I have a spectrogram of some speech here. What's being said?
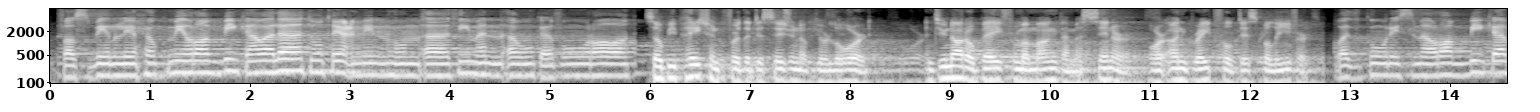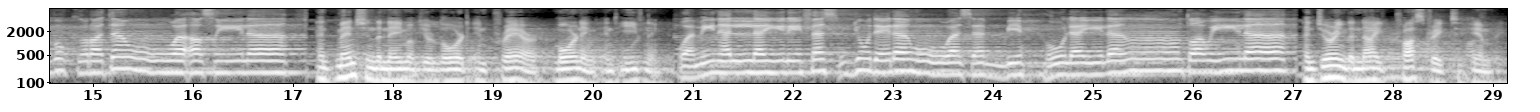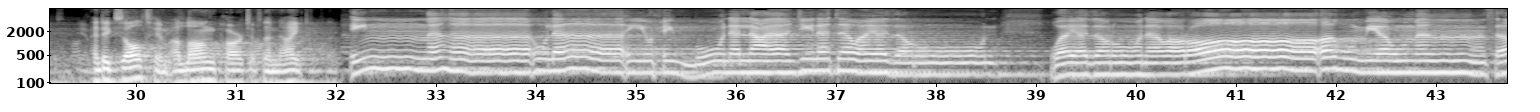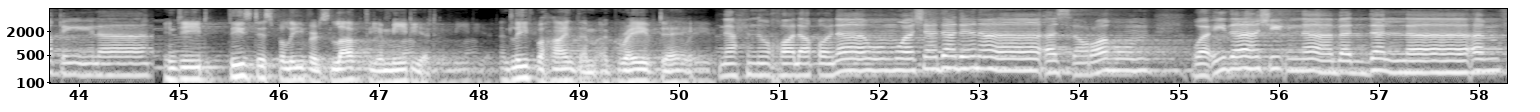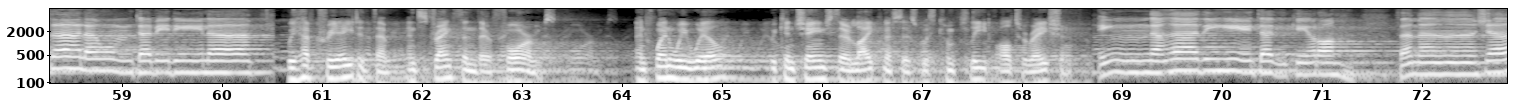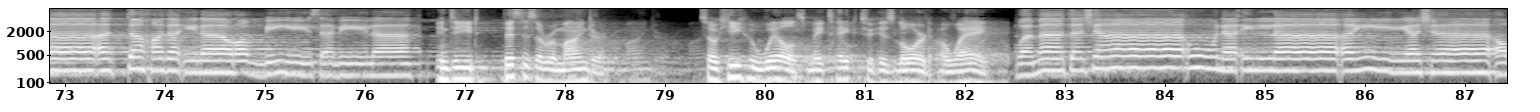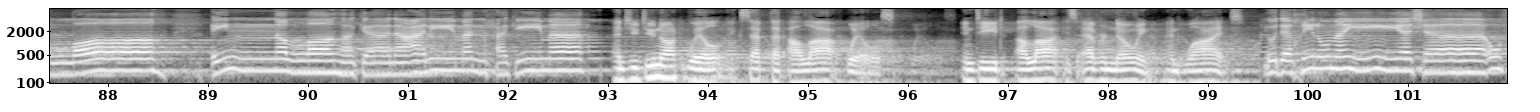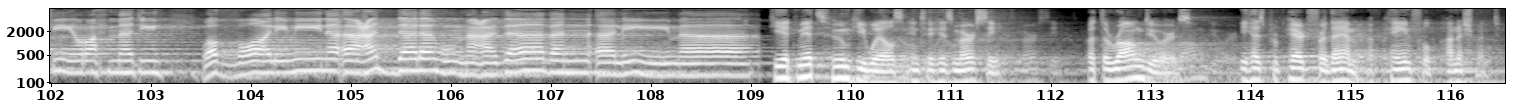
فاصبر لحكم ربك ولا تطع منهم آثما أو كفورا So be patient for the decision of your Lord, and do not obey from among them a sinner or ungrateful disbeliever. واذكر اسم ربك بكرة وأصيلا And mention the name of your Lord in prayer, morning and evening. ومن الليل فاسجد له وسبحه ليلا طويلا And during the night prostrate to him, and exalt him a long part of the night. إن هؤلاء يحبون العاجلة ويذرون ويذرون وراءهم يوما ثقيلا Indeed, these disbelievers love the immediate and leave behind them a grave day. نحن خلقناهم وشددنا أسرهم We have created them and strengthened their forms. And when we will, we can change their likenesses with complete alteration. Indeed, this is a reminder. So he who wills may take to his Lord a way. وما تشاءون إلا أن يشاء الله إن الله كان عليما حكيما And you do not will except that Allah wills. Indeed, Allah is ever knowing and wise. يدخل من يشاء في رحمته والظالمين أعد لهم عذابا أليما He admits whom He wills into His mercy. but the wrongdoers, He has prepared for them a painful punishment.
